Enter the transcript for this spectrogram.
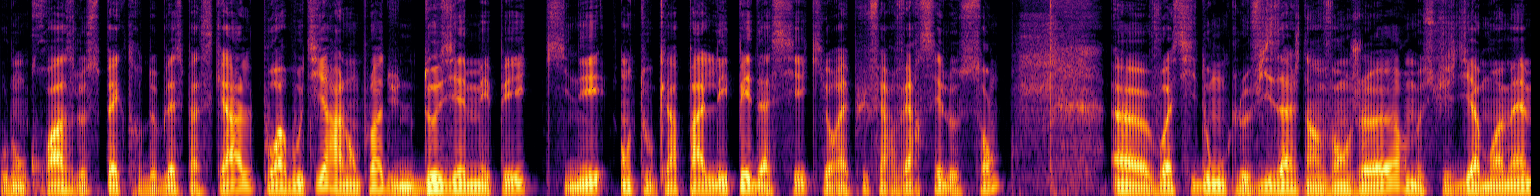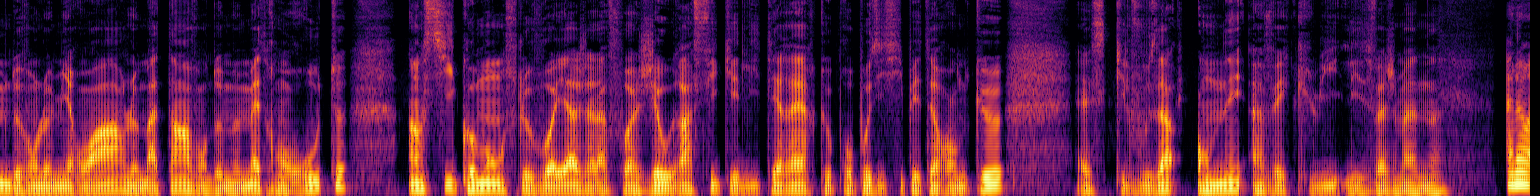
où l'on croise le spectre de Blaise Pascal, pour aboutir à l'emploi d'une deuxième épée qui n'est en tout cas pas l'épée d'acier qui aurait pu faire verser le sang. Euh, voici donc le visage d'un vengeur, me suis-je dit à moi-même devant le miroir le matin avant de me mettre en route. Ainsi commence le voyage à la fois géographique et littéraire que propose ici Peter Handke. Est-ce qu'il vous a emmené avec lui, Lise Wajman alors,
